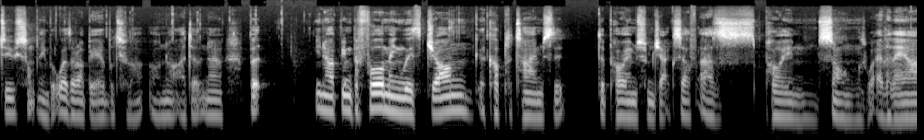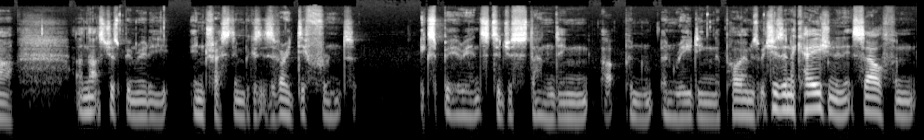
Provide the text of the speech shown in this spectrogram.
do something, but whether I'll be able to or not, I don't know. But you know, I've been performing with John a couple of times the, the poems from Jackself as poem songs, whatever they are, and that's just been really interesting because it's a very different experience to just standing up and, and reading the poems, which is an occasion in itself and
